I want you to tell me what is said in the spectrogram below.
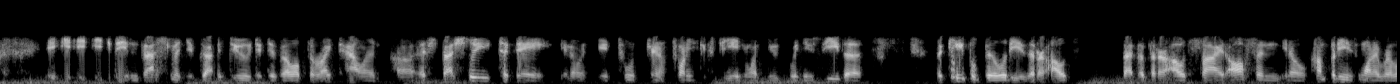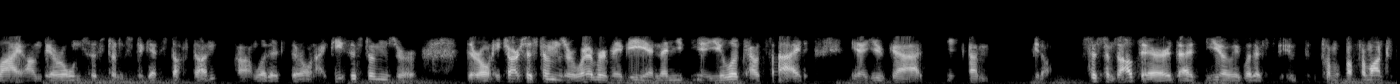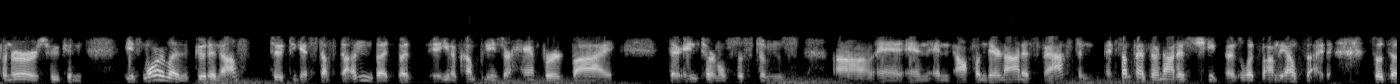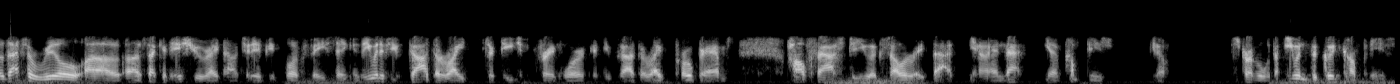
it, it, it, the investment you've got to do to develop the right talent, uh, especially today. You know, in, in you know, 2016, when you when you see the the capabilities that are out that, that are outside. Often, you know, companies want to rely on their own systems to get stuff done, uh, whether it's their own IT systems or their own HR systems or whatever it may be. And then you, you, know, you look outside, you know, you've got, um, you know, systems out there that you know whether it's from from entrepreneurs who can it's more or less good enough to to get stuff done but but you know companies are hampered by their internal systems, uh, and, and, often they're not as fast, and, and sometimes they're not as cheap as what's on the outside. So, so that's a real uh, uh, second issue right now today. People are facing is even if you've got the right strategic framework and you've got the right programs, how fast do you accelerate that? You know, and that you know companies you know struggle with that. Even the good companies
